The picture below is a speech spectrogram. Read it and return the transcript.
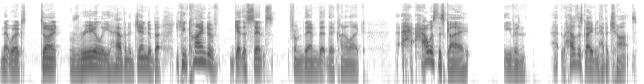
networks don't really have an agenda, but you can kind of get the sense from them that they're kind of like, how is this guy even? How does this guy even have a chance?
